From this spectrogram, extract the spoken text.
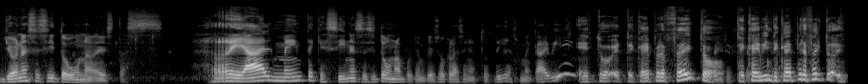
Yo necesito una de estas. Realmente que sí necesito una porque empiezo clase en estos días. Me cae bien. Esto eh, te cae perfecto. Te cae bien, te cae perfecto. Eh,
